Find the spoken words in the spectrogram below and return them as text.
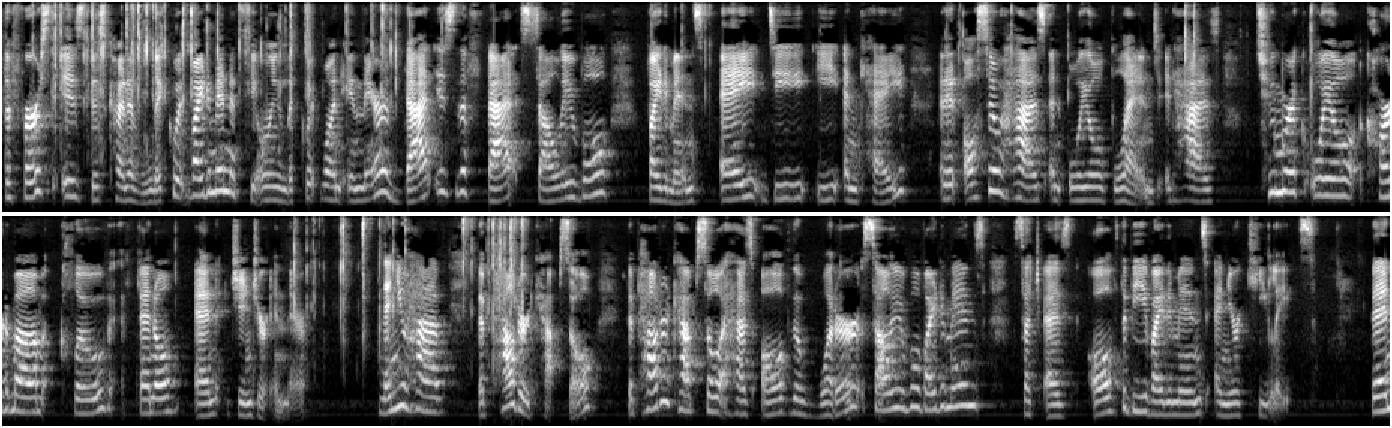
the first is this kind of liquid vitamin. It's the only liquid one in there. That is the fat soluble vitamins A, D, E, and K. And it also has an oil blend. It has turmeric oil, cardamom, clove, fennel, and ginger in there. Then you have the powdered capsule. The powdered capsule has all of the water soluble vitamins, such as all of the B vitamins and your chelates. Then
